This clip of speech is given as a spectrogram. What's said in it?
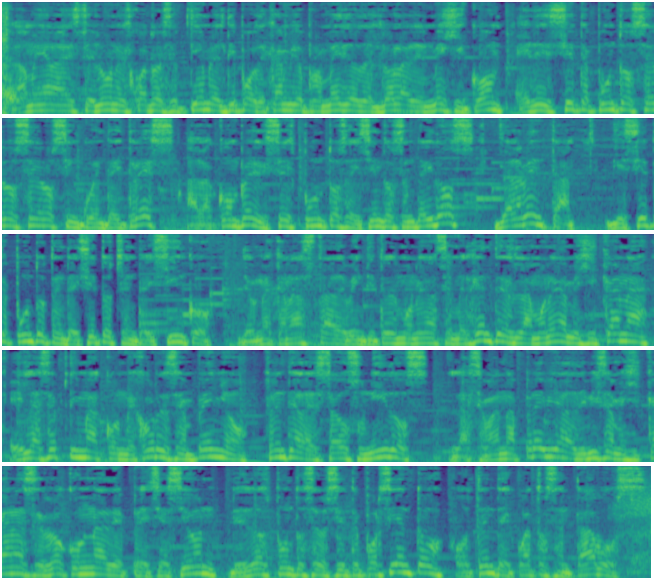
La mañana de este lunes 4 de septiembre el tipo de cambio promedio del dólar en México es 17.0053, a la compra 16.662 y a la venta 17.3785. De una canasta de 23 monedas emergentes, la moneda mexicana es la séptima con mejor desempeño frente a la de Estados Unidos. La semana previa la divisa mexicana cerró con una depreciación de 2.07% o 34 centavos.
